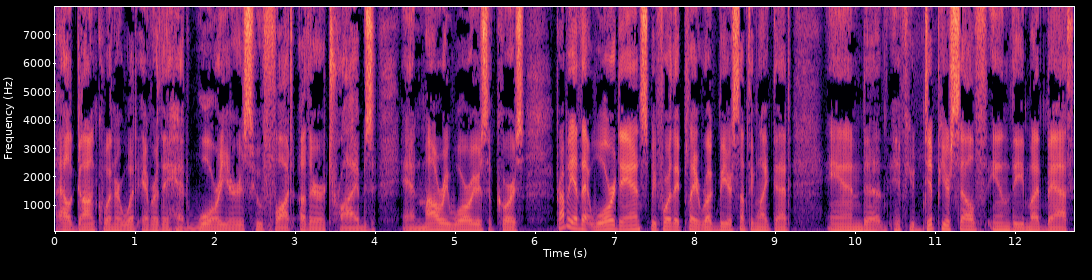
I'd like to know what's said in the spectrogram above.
Algonquin or whatever. They had warriors who fought other tribes. And Maori warriors, of course, probably have that war dance before they play rugby or something like that. And uh, if you dip yourself in the mud bath,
